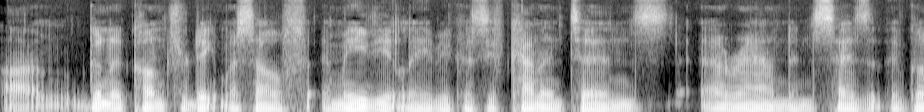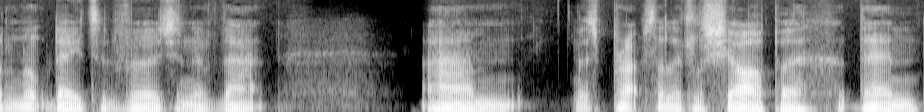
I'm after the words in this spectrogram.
I'm going to contradict myself immediately because if Canon turns around and says that they've got an updated version of that um, that's perhaps a little sharper, then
